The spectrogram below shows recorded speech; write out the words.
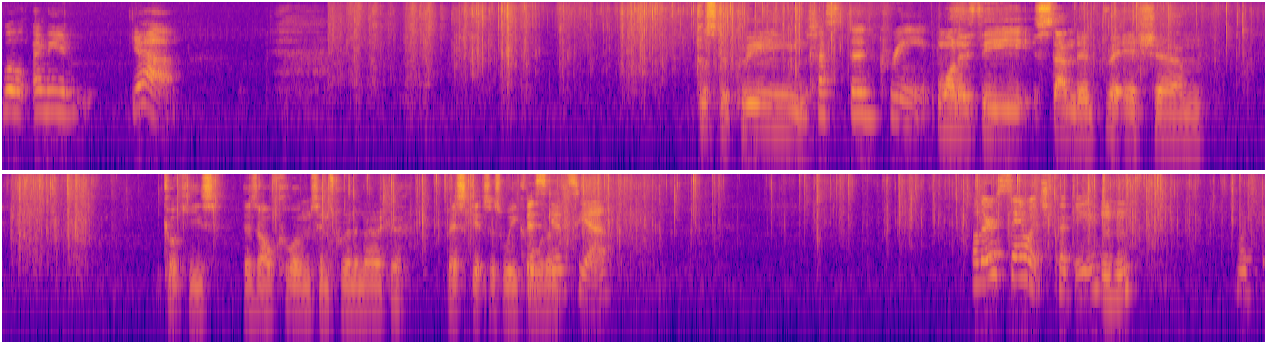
Well, I mean, yeah. Custard cream. Custard cream. One of the standard British um, cookies, as I'll call them since we're in America. Biscuits, as we call them. Biscuits, yeah. Well, there's a sandwich cookie hmm with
